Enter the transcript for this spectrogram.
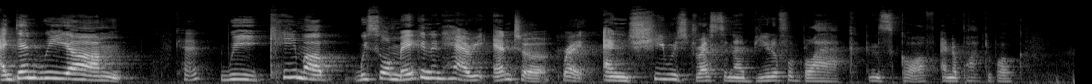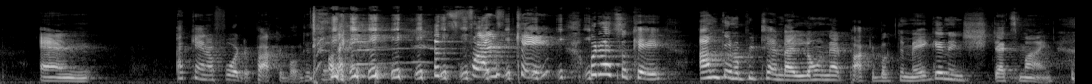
And then we um okay. we came up, we saw Meghan and Harry enter. Right. And she was dressed in that beautiful black and scarf and a pocketbook. And I can't afford the pocketbook. It's 5K. But that's okay. I'm going to pretend I loaned that pocketbook to Meghan and sh- that's mine.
